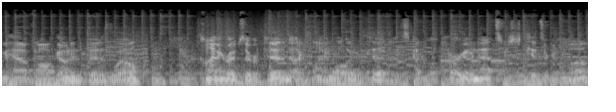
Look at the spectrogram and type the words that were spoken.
We have vault going in the pit as well. Climbing ropes over pit, another climbing wall over pit. It's a couple of cargo nets, which kids are gonna love.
